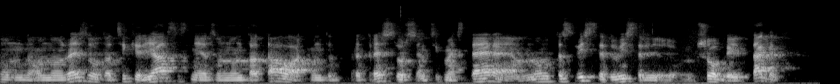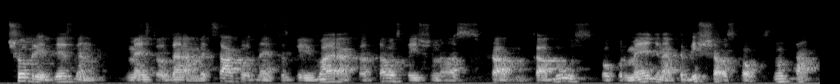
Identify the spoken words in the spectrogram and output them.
un, un, un rezultātu, cik ir jāsasniedz, un, un tā tālāk, un pret resursiem, cik mēs tērējam. Nu, tas viss ir, viss ir šobrīd. Tagad, šobrīd diezgan mēs to darām. Bet sākotnēji tas bija vairāk tāda taustīšanās, kā, kā būs, kaut kur mēģinājām, kad izšaus kaut kas nu, tāds.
